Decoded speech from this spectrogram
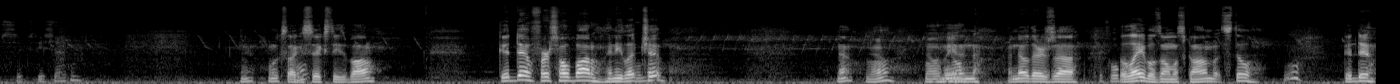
Sixty-seven. Yeah, looks like a '60s bottle. Good deal. First whole bottle. Any lip Whole chip? No, no I heel. mean, I know- there's uh the label's almost gone, but still, good deal.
